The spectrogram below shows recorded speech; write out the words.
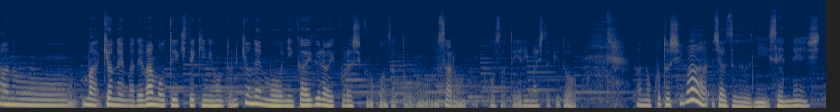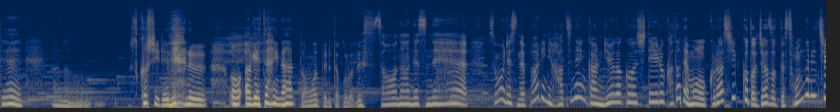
ー、あのー、まあ、去年まではもう定期的に本当に去年も2回ぐらいクラシックのコンサートサロンコンサートやりましたけどあの今年はジャズに専念してあの少しレベルを上げたいなと思ってるところです。そうなんですね。すごいですね。パリに8年間留学している方でもクラシックとジャズってそんなに違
